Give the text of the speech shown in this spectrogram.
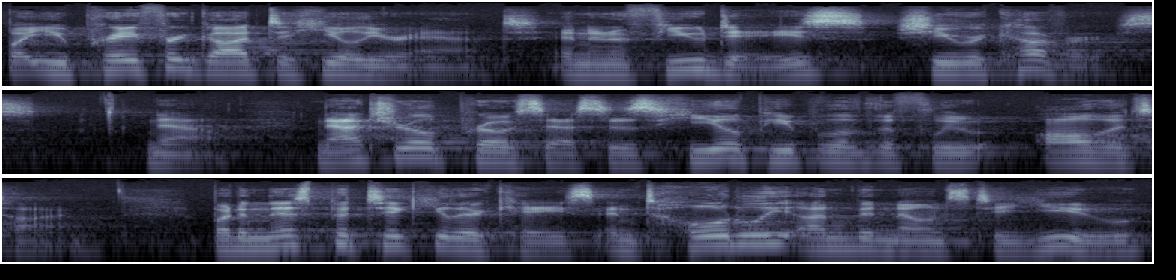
But you pray for God to heal your aunt, and in a few days, she recovers. Now, natural processes heal people of the flu all the time. But in this particular case, and totally unbeknownst to you,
